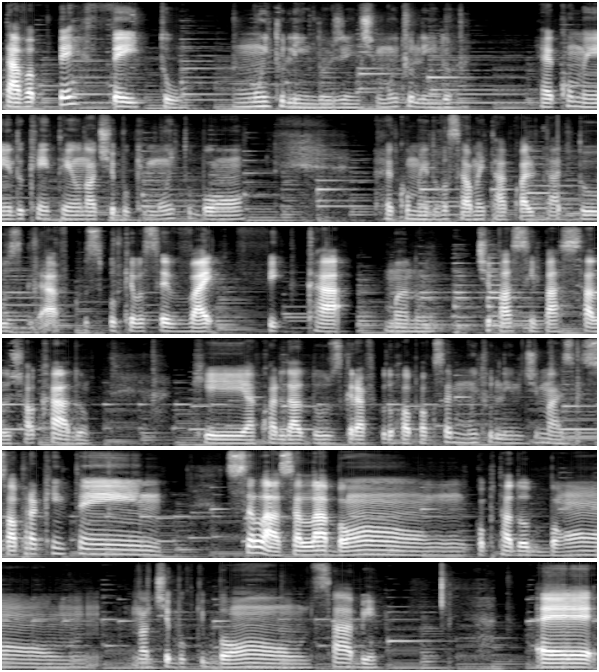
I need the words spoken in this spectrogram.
tava perfeito. Muito lindo, gente, muito lindo. Recomendo quem tem um notebook muito bom. Recomendo você aumentar a qualidade dos gráficos, porque você vai ficar, mano, tipo assim, passado, chocado. Que a qualidade dos gráficos do Roblox é muito lindo demais. Só pra quem tem, sei lá, celular bom, computador bom, notebook bom, sabe? É,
